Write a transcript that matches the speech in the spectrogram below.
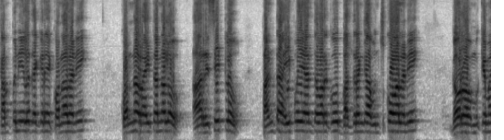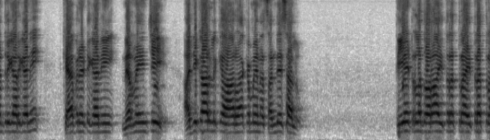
కంపెనీల దగ్గరే కొనాలని కొన్న రైతన్నలు ఆ రిసీట్లు పంట అయిపోయేంత వరకు భద్రంగా ఉంచుకోవాలని గౌరవ ముఖ్యమంత్రి గారు కానీ కేబినెట్ కానీ నిర్ణయించి అధికారులకి ఆ రకమైన సందేశాలు. థియేటర్ల ద్వారా ఇతరత్ర ఇతరత్ర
